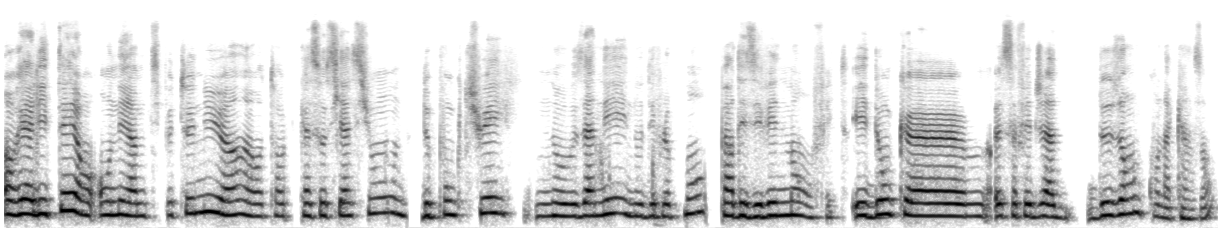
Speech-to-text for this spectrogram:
En réalité, on est un petit peu tenu hein, en tant qu'association de ponctuer nos années, nos développements par des événements en fait. Et donc, euh, ça fait déjà deux ans qu'on a 15 ans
